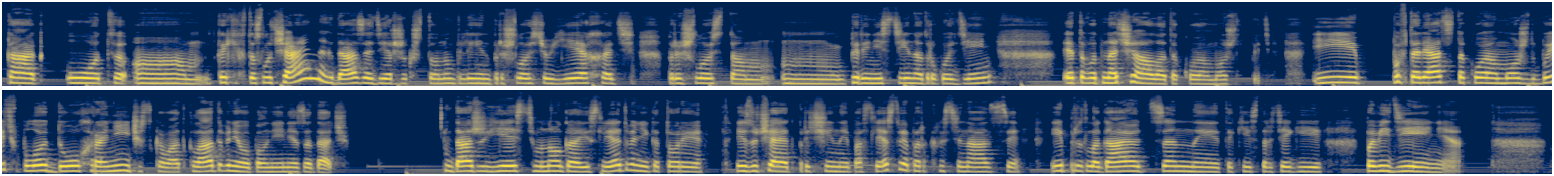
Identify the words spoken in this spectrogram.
как от э, каких-то случайных, да, задержек, что, ну, блин, пришлось уехать, пришлось там м, перенести на другой день. Это вот начало такое может быть. И повторяться такое может быть вплоть до хронического откладывания выполнения задач. Даже есть много исследований, которые изучают причины и последствия прокрастинации и предлагают ценные такие стратегии поведения.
